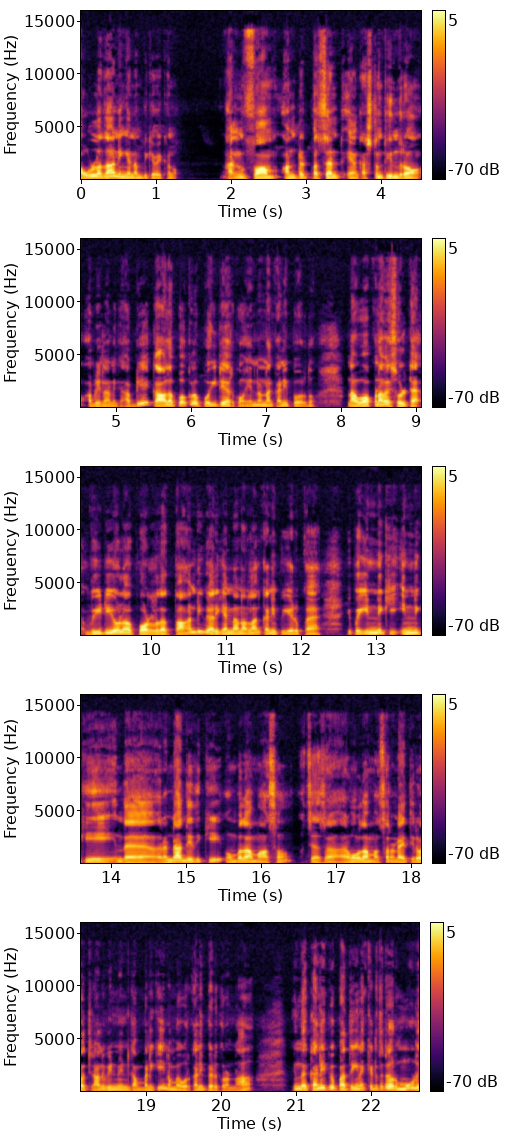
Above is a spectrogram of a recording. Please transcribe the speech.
அவ்வளோதான் நீங்கள் நம்பிக்கை வைக்கணும். கன்ஃபார்ம் ஹண்ட்ரட் பர்சன்ட் என் கஷ்டம் தீர்ந்துடும் அப்படின்லாம் நீங்கள் அப்படியே காலப்போக்கில் போய்கிட்டே இருக்கும். என்னென்ன கணிப்பு வருதோ நான் ஓப்பனாகவே சொல்லிட்டேன். வீடியோவில் போடுறத தாண்டி வேறு என்னென்னலாம் கணிப்பு எடுப்பேன்? இப்போ இன்றைக்கி இன்றைக்கி இந்த ரெண்டாம் தேதிக்கு ஒன்பதாம் மாதம் ஒன்பதாம் மாதம் ரெண்டாயிரத்தி இருபத்தி நாலு வின்வின் கம்பெனிக்கு நம்ம ஒரு கணிப்பு எடுக்கிறோன்னா இந்த கணிப்பு பார்த்தீங்கன்னா கிட்டத்தட்ட ஒரு மூணு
